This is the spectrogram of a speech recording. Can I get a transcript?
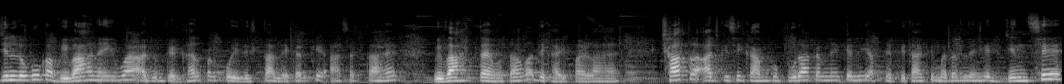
जिन लोगों का विवाह नहीं हुआ, आज उनके घर पर कोई रिश्ता लेकर के आ सकता है। विवाह तय होता हुआ दिखाई पड़ रहा है। छात्र आज किसी काम को पूरा करने के लिए अपने पिता की मदद लेंगे, जिनसे,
